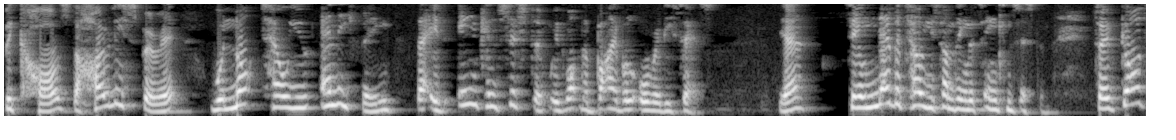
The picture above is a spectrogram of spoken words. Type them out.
because the Holy Spirit will not tell you anything that is inconsistent with what the Bible already says. Yeah? So he'll never tell you something that's inconsistent. So if God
